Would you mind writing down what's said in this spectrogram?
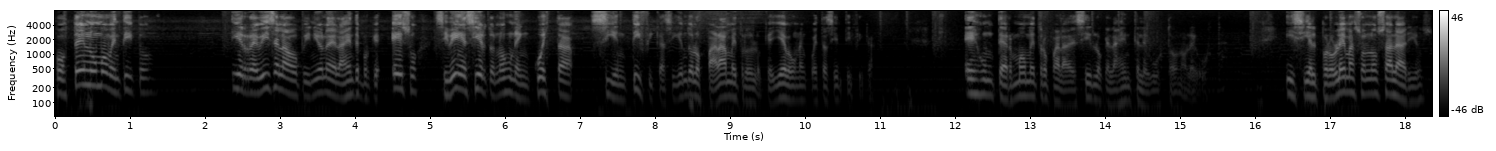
Postéenlo un momentito y revisen las opiniones de la gente, porque eso, si bien es cierto, no es una encuesta científica, siguiendo los parámetros de lo que lleva una encuesta científica, es un termómetro para decir lo que a la gente le gusta o no le gusta. Y si el problema son los salarios,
